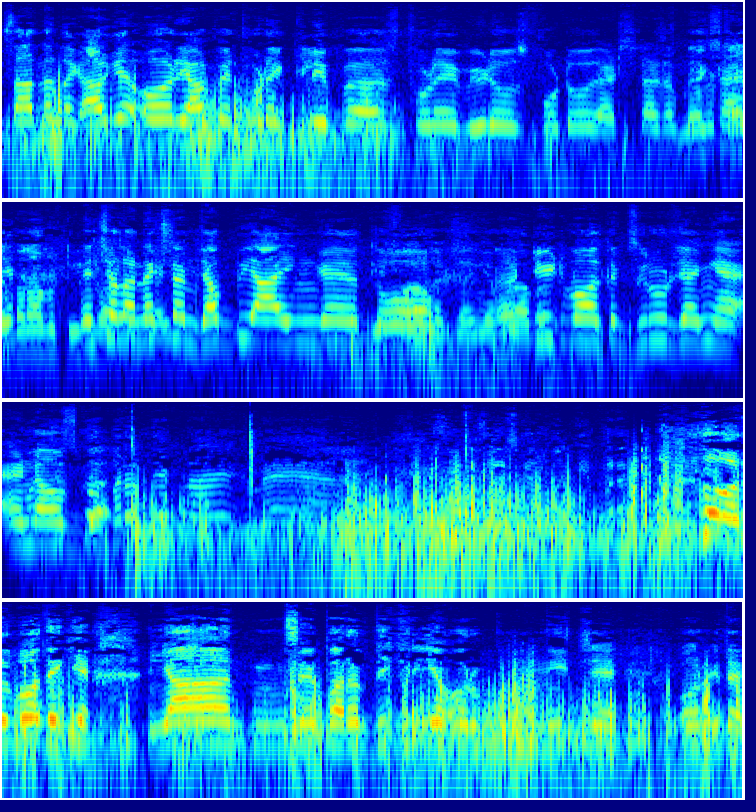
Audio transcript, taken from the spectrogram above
साधना तक। आ गए और यहाँ पे थोड़े क्लिप थोड़े वीडियोस फ़ोटोज़ एक्स्ट्रा सब कुछ उठाए। इंशाल्लाह नेक्स्ट टाइम जब भी आएँगे तो। टीट वॉल तक ज़रूर जाएँगे एंड ऑफ़ देखना है और वो देखिए यहाँ से बर्फ़ दिख रही है और नीचे और इधर।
